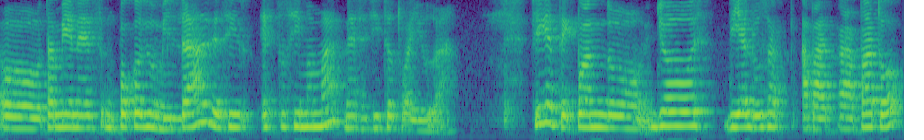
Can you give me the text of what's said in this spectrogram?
o también es un poco de humildad, decir, esto sí, mamá, necesito tu ayuda. Fíjate, cuando yo di a luz a, Pato,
